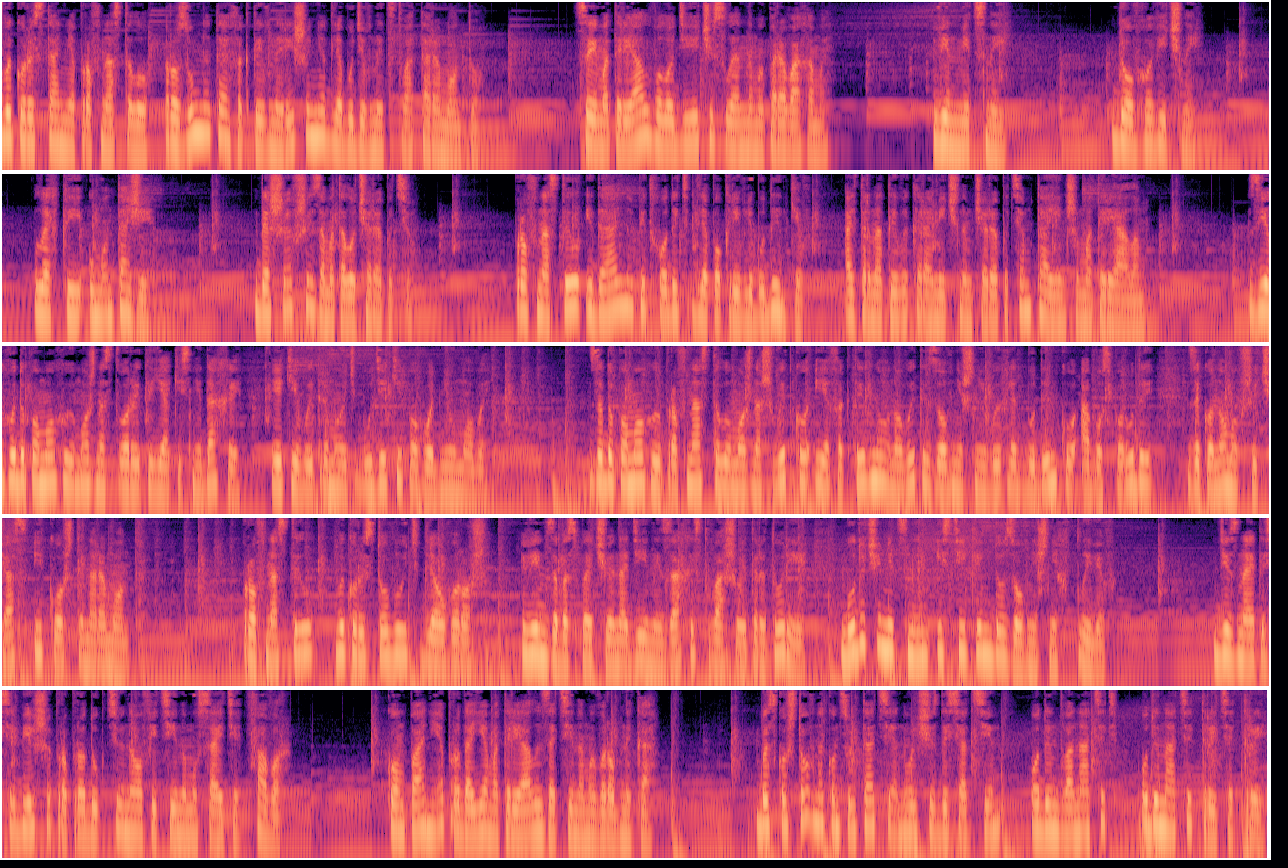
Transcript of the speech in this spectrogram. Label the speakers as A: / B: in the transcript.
A: Використання профнастилу розумне та ефективне рішення для будівництва та ремонту. Цей матеріал володіє численними перевагами. Він міцний, довговічний, легкий у монтажі, дешевший за металочерепицю. Профнастил ідеально підходить для покрівлі будинків, альтернативи керамічним черепицям та іншим матеріалам. З його допомогою можна створити якісні дахи, які витримують будь-які погодні умови. За допомогою профнастилу можна швидко і ефективно оновити зовнішній вигляд будинку або споруди, зекономивши час і кошти на ремонт. Профнастил використовують для огорож. Він забезпечує надійний захист вашої території, будучи міцним і стійким до зовнішніх впливів. Дізнайтеся більше про продукцію на офіційному сайті Favor. Компанія продає матеріали за цінами виробника. Безкоштовна консультація 067 112 1133.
